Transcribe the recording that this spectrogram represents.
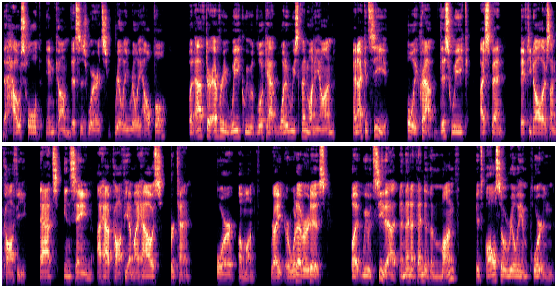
the household income, this is where it's really really helpful. But after every week we would look at what did we spend money on and I could see, holy crap, this week I spent $50 on coffee. That's insane. I have coffee at my house for 10 for a month, right? Or whatever it is but we would see that. And then at the end of the month, it's also really important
